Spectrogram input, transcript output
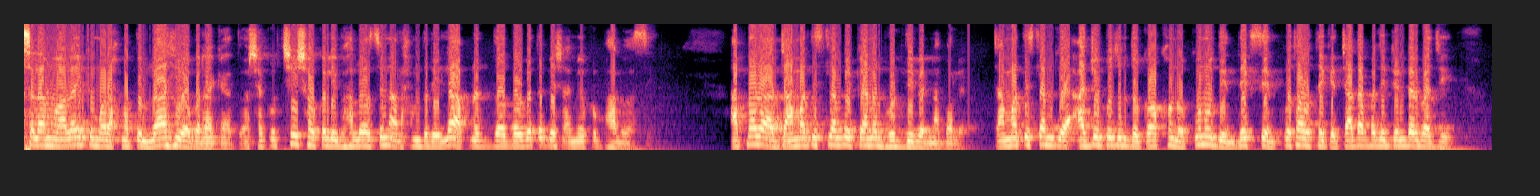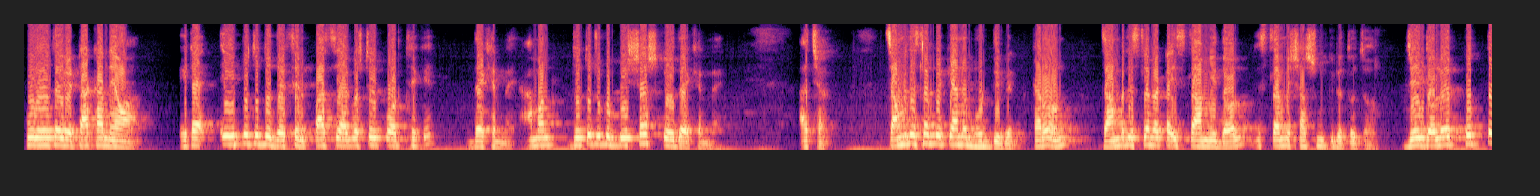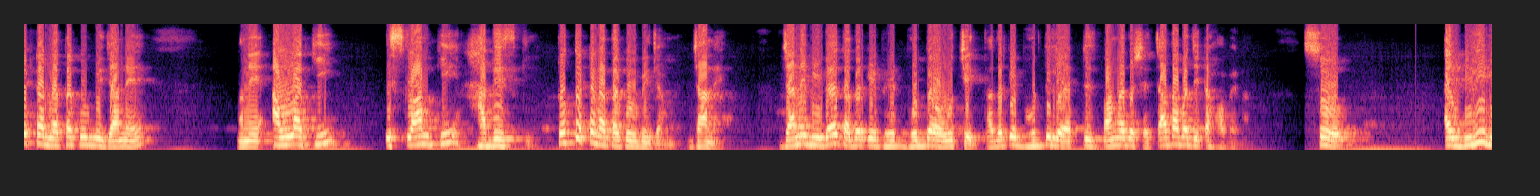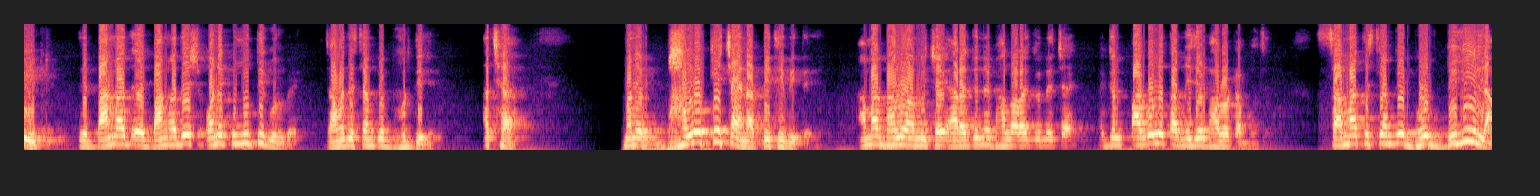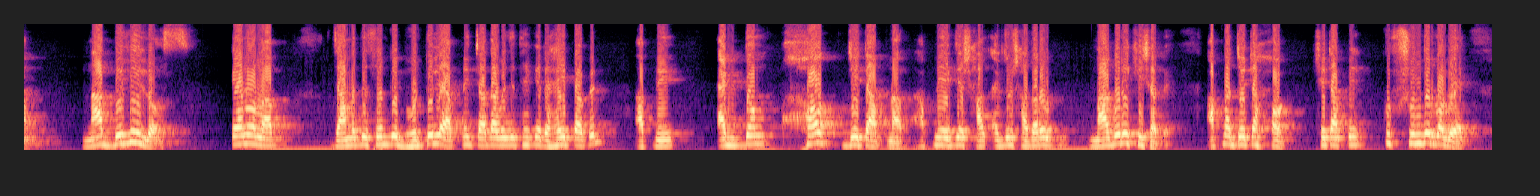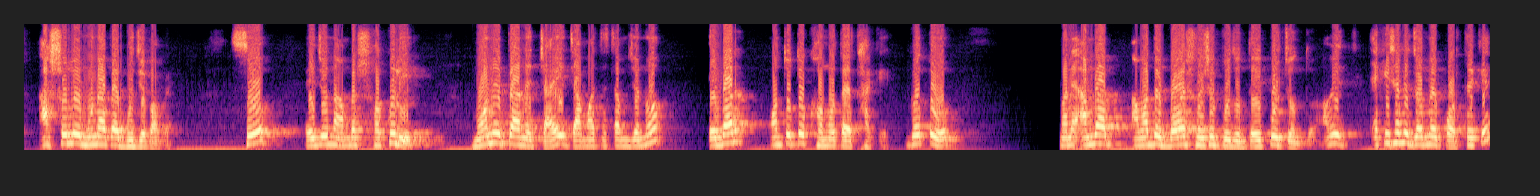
আসসালামু আলাইকুম রহমতুল্লাহি ওবরাকাত। আশা করছি সকলেই ভালো আছেন, আলহামদুলিল্লাহ আপনার দোয়া বরকতে বেশ আমিও খুব ভালো আছি। আপনারা জামাত ইসলামকে কেন ভোট দিবেন না বলেন? জামাত ইসলামকে আজও পর্যন্ত কখনো, কোনোদিন দেখছেন কোথাও থেকে চাঁদাবাজি, টেন্ডারবাজি, পুরো থেকে টাকা নেওয়া, এটা এই পর্যন্ত দেখছেন, পাঁচই আগস্টের পর থেকে দেখেন নাই। আমার যতটুকু বিশ্বাস, কেউ দেখেন নাই। আচ্ছা জামাত ইসলামকে কেন ভোট দিবেন? কারণ জামাত ইসলাম একটা ইসলামী দল, ইসলামী শাসনকৃত দল। যে দলের প্রত্যেকটা নেতাকর্মী জানে মানে আল্লাহ কি, ইসলাম কি, হাদিস কি, প্রত্যেকটা নেতাকর্মী জানে জানে। বিদায়, তাদেরকে ভোট- দেওয়া উচিত। তাদেরকে ভোট দিলে অ্যাটলিস্ট বাংলাদেশে চাঁদাবাজিটা হবে না। সো আই বিলিভ ইট যে বাংলাদেশ অনেক উন্নতি করবে জামাত ইসলামকে ভোট দিলে। আচ্ছা মানে ভালো কে চায় না পৃথিবীতে? আমার ভালো আমি চাই, আরেকজনের ভালো আরেকজনের চাই একজন পাগলও তার নিজের ভালোটা বোঝে। জামাত ইসলামকে ভোট দিলেই লাভ, না দিলেই লস কেন লাভ? জামাত ইসলামকে ভোট দিলে আপনি চাঁদাবাজি থেকে রেহাই পাবেন। আপনি একদম হক যেটা আপনার, আপনি এই যে একজন সাধারণ নাগরিক হিসাবে আপনার যেটা হক, সেটা আপনি খুব সুন্দরভাবে আসলে মুনাফা বুঝে পাবেন। সো এই জন্য আমরা সকলেই মনে প্রাণে চাই জামাত ইসলাম যেন এবার অন্তত ক্ষমতায় থাকে। গত মানে আমরা আমাদের বয়স শৈশব পর্যন্ত, এই পর্যন্ত। আমি একই সাথে জন্মের পর থেকে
